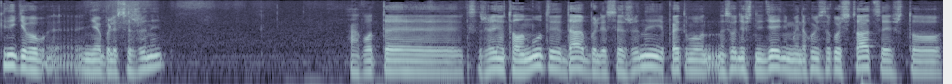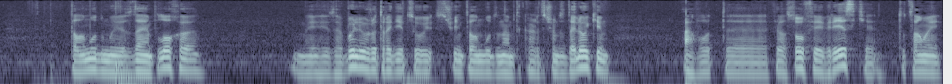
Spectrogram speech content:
Книги его э, не были сожжены, а вот, к сожалению, Талмуды, да, были сожжены, и поэтому на сегодняшний день мы находимся в такой ситуации, что Талмуд мы знаем плохо, мы забыли уже традицию изучения Талмуда, нам это кажется чем-то далеким. А вот э, философия еврейская, тот самый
